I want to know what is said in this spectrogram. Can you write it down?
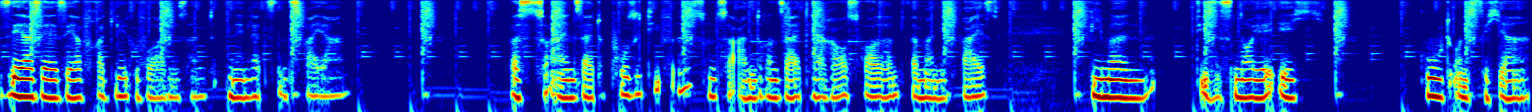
sehr, sehr, sehr fragil geworden sind in den letzten zwei Jahren. Was zur einen Seite positiv ist und zur anderen Seite herausfordernd, wenn man nicht weiß, wie man dieses neue Ich gut und sicher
